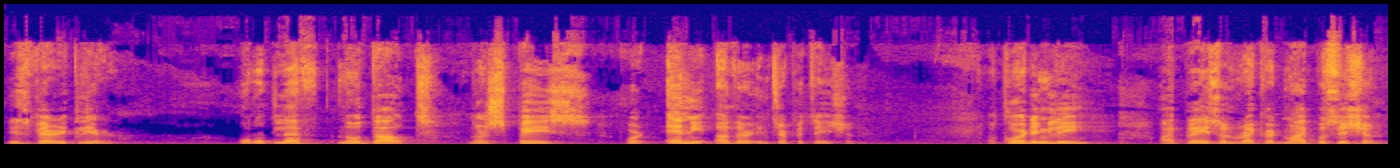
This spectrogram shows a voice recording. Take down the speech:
is very clear that it left no doubt nor space for any other interpretation. Accordingly, I place on record my position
